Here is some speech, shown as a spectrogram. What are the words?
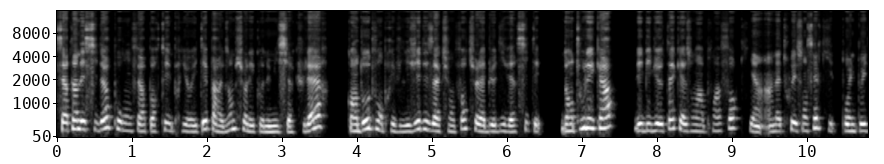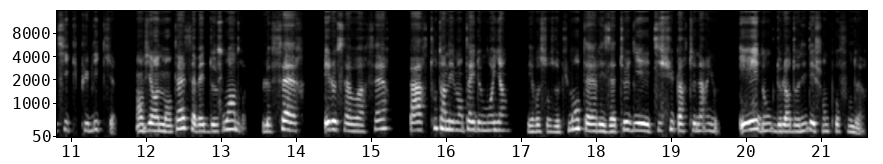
Certains décideurs pourront faire porter une priorité, par exemple, sur l'économie circulaire, quand d'autres vont privilégier des actions fortes sur la biodiversité. Dans tous les cas, les bibliothèques, elles ont un point fort qui est un, atout essentiel qui, pour une politique publique environnementale, ça va être de joindre le faire et le savoir-faire par tout un éventail de moyens, les ressources documentaires, les ateliers, les tissus partenariaux, et donc de leur donner des champs de profondeur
